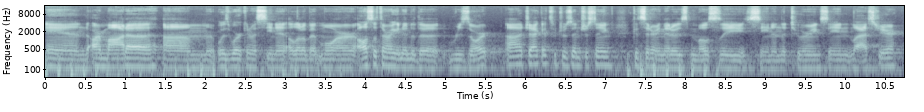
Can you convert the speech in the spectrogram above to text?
And Armada um, was working with C-Knit a little bit more, also throwing it into the resort uh, jackets, which was interesting considering that it was mostly seen in the touring scene last year.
